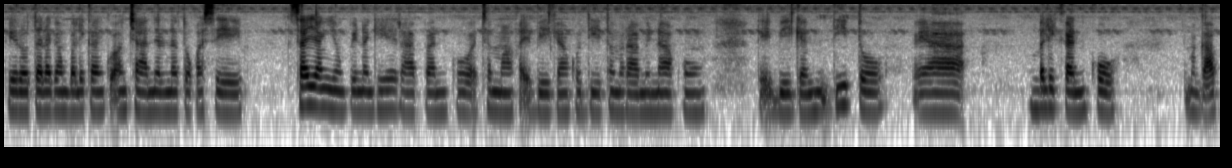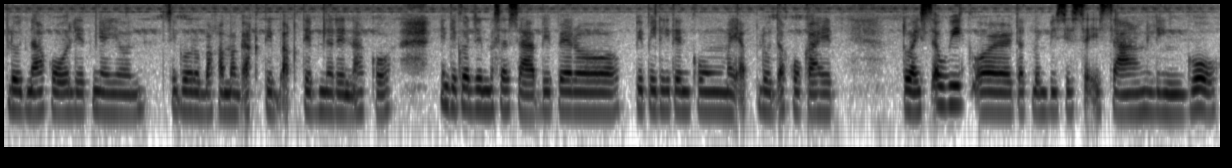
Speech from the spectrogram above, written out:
Pero talagang balikan ko ang channel na to kasi sayang yung pinaghihirapan ko at sa mga kaibigan ko dito. Marami na akong kaibigan dito. Kaya balikan ko. Mag-upload na ako ulit ngayon. Siguro baka mag-active-active na rin ako. Hindi ko din masasabi pero pipilitin kong may upload ako kahit twice a week or tatlong beses sa isang linggo.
